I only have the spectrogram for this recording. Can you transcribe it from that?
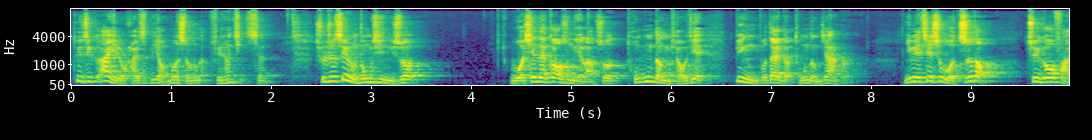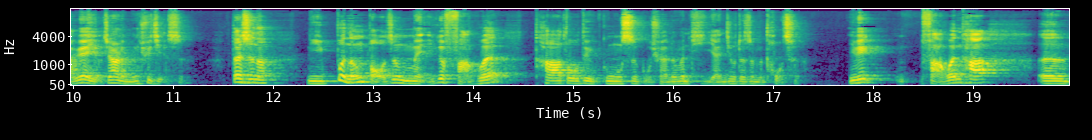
对这个案由还是比较陌生的，非常谨慎。所以说这种东西，你说我现在告诉你了，说同等条件并不代表同等价格。因为这是我知道最高法院有这样的明确解释，但是呢，你不能保证每一个法官他都对公司股权的问题研究的这么透彻，因为法官他呃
